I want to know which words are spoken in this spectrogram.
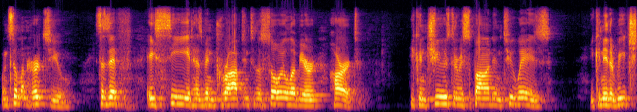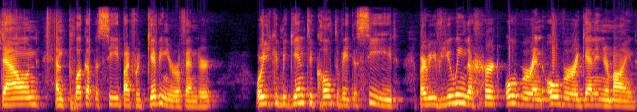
When someone hurts you, it's as if a seed has been dropped into the soil of your heart. You can choose to respond in two ways. You can either reach down and pluck up the seed by forgiving your offender, or you can begin to cultivate the seed by reviewing the hurt over and over again in your mind.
